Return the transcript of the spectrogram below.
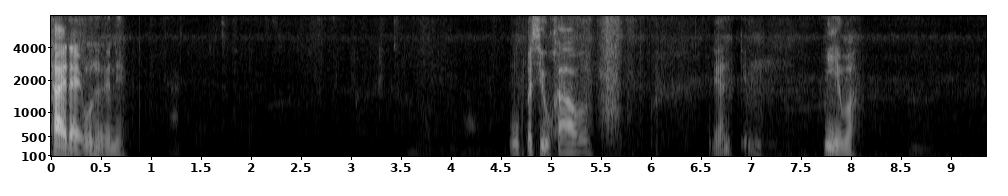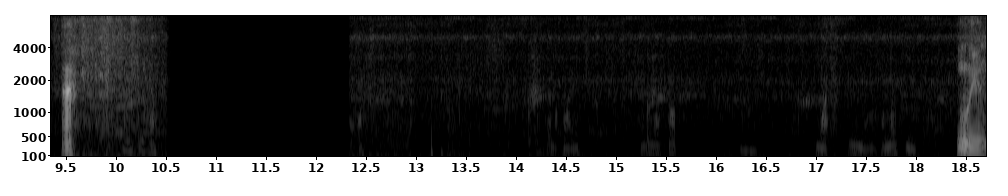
ถ่ายได้บ่เฮือนี่อู้ปลาซิวขาวเรียนเต็มมีบ่ฮะงูหยัง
